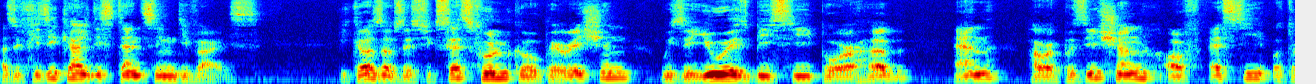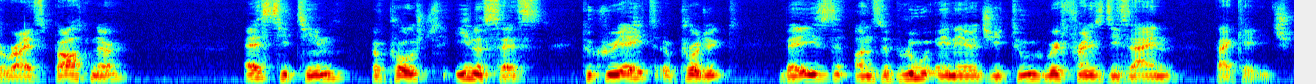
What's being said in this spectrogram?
as a physical distancing device. Because of the successful cooperation with the USB-C Power Hub and our position of ST authorized partner, ST team approached Innocess to create a product based on the BlueNRG-2 reference design package.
